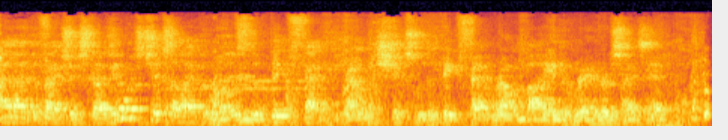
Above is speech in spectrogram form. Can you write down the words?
I like the fat chicks, guys. You know which chicks I like the most? The big fat round chicks with the big fat round body and the regular size head.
